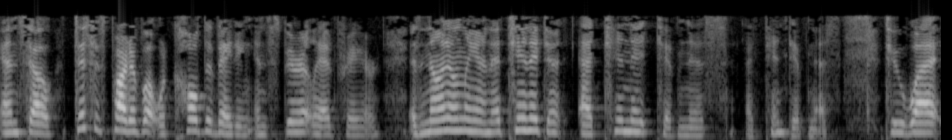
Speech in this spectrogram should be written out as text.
And so this is part of what we're cultivating in spirit-led prayer is not only an attentiveness, attentiveness to what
